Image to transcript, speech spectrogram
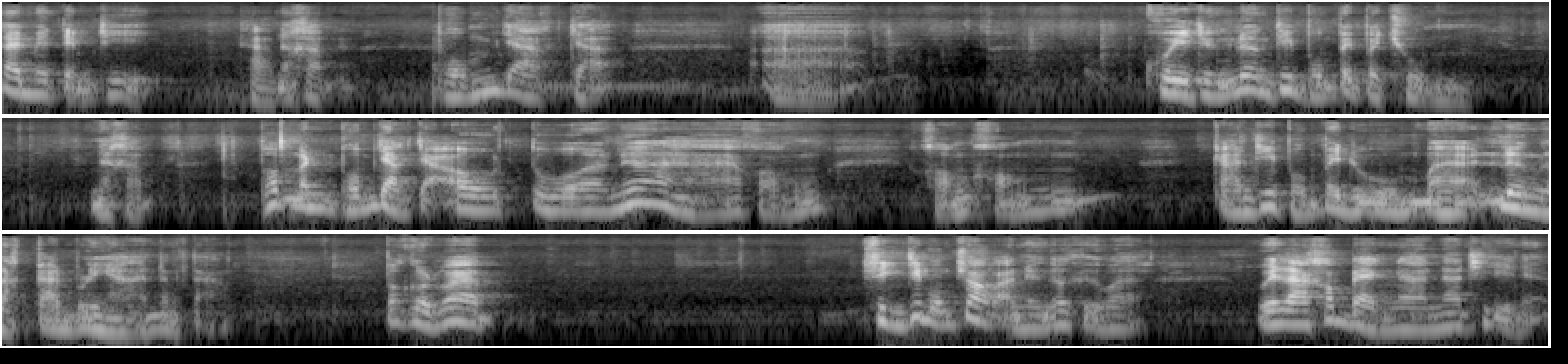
ได้ไม่เต็มที่ครับนะครับ ผมอยากจะเอ่อคุยถึงเรื่องที่ผมไปประชุมนะครับ เพราะมันผมอยากจะเอาตัวเนื้อหาของของของการที่ผมไปดูมาเรื่องหลักการบริหารต่างๆ ปรากฏว่า สิ่งที่ผมชอบอันหนึ่งก็คือว่า เวลาเขาแบ่งงานหน้าที่เนี่ย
